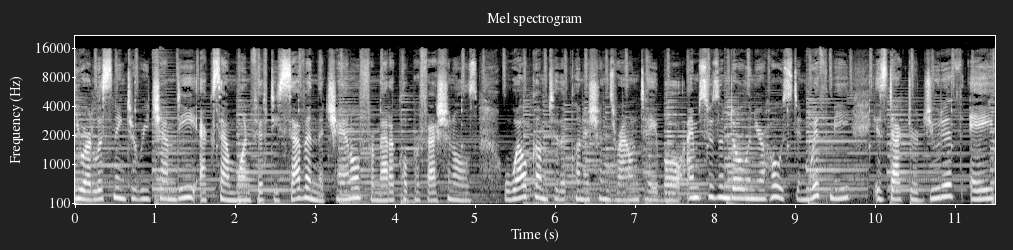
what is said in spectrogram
You are listening to ReachMD XM157, the channel for medical professionals. Welcome to the Clinicians Roundtable. I'm Susan Dolan, your host, and with me is Dr. Judith A.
